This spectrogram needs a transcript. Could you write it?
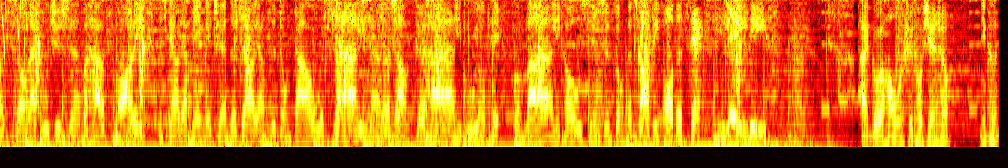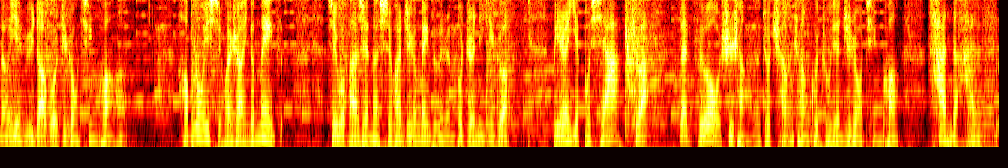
我从来不去什么 house party，那些漂亮妹妹全都照样自动到我家里。想要找个哈，你不用 pay for money，偷先生总能搞定 all the sexy ladies。嗨，各位好，我是偷先生。你可能也遇到过这种情况哈，好不容易喜欢上一个妹子，结果发现呢，喜欢这个妹子的人不止你一个，别人也不瞎，是吧？在择偶市场呢，就常常会出现这种情况，旱的旱死，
